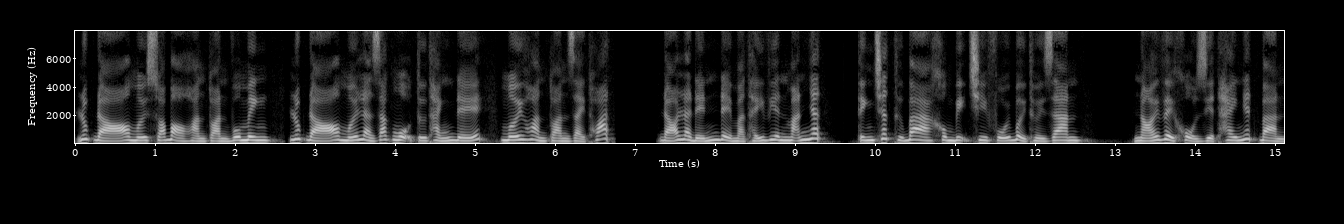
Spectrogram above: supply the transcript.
lúc đó mới xóa bỏ hoàn toàn vô minh, lúc đó mới là giác ngộ tứ thánh đế, mới hoàn toàn giải thoát. Đó là đến để mà thấy viên mãn nhất. Tính chất thứ ba không bị chi phối bởi thời gian. Nói về khổ diệt hay niết bàn.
